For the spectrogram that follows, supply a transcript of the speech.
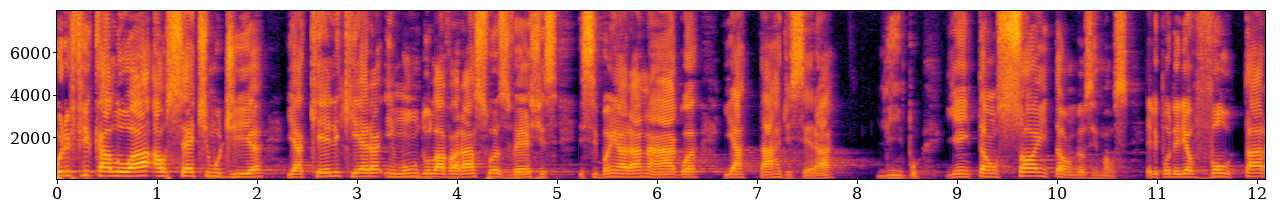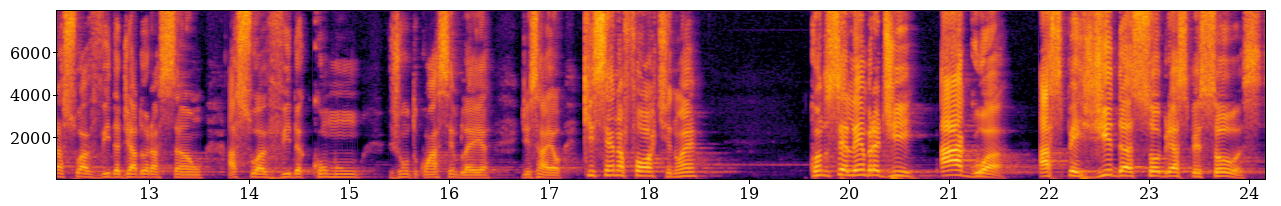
Purificá-lo-á ao sétimo dia, e aquele que era imundo lavará suas vestes e se banhará na água, e à tarde será limpo. E então, só então, meus irmãos, ele poderia voltar à sua vida de adoração, à sua vida comum, junto com a Assembleia de Israel. Que cena forte, não é? Quando você lembra de água aspergida sobre as pessoas,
